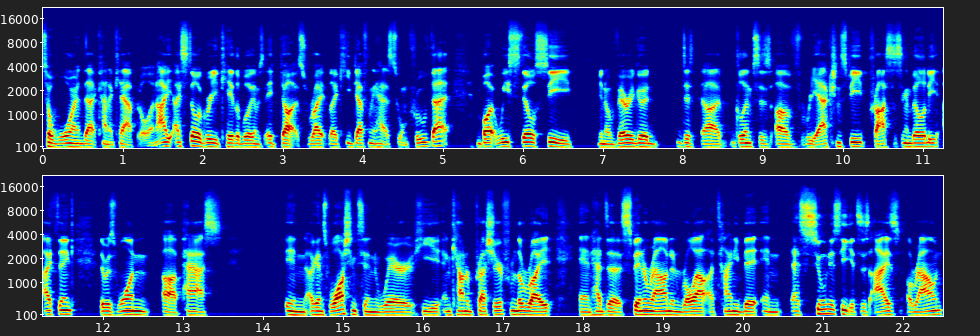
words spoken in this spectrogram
to warrant that kind of capital. And I, I still agree, Caleb Williams, it does, right? Like he definitely has to improve that, but we still see, you know, very good uh, glimpses of reaction speed, processing ability. I think there was one uh, pass in against Washington where he encountered pressure from the right and had to spin around and roll out a tiny bit. And as soon as he gets his eyes around,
